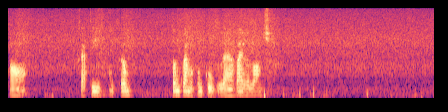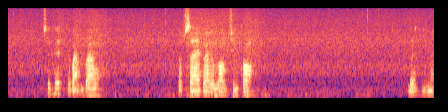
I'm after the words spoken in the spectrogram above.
có khả thi hay không. Thông qua một công cụ là Viral Launch. Trước hết, các bạn vào website viralaunch.com đây, như này.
